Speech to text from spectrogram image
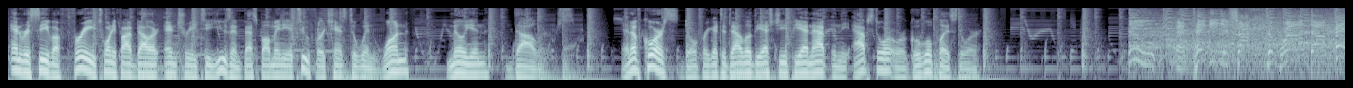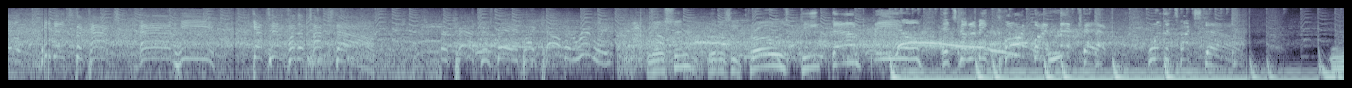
and receive a free $25 entry to use in Best Ball Mania 2 for a chance to win $1 million. And of course, don't forget to download the SGPN app in the App Store or Google Play Store. And taking a shot to Brown downfield. He makes the catch and he gets in for the touchdown. The catch is made by Calvin Ridley. Wilson, what as he throws deep downfield. It's going to be caught by Metcalf for the touchdown.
